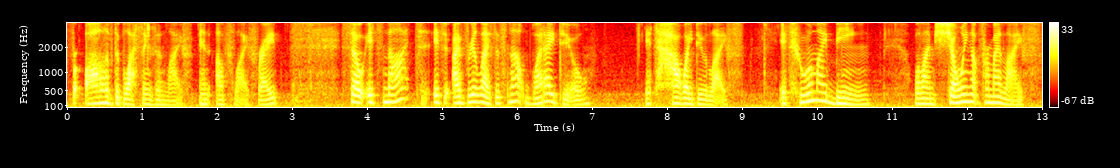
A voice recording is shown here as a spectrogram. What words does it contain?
for all of the blessings in life and of life, right? So it's not, it's, I've realized it's not what I do, it's how I do life. It's who am I being while I'm showing up for my life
